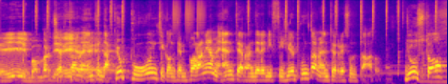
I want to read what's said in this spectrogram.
dei bombardieri. Certamente, e... da più punti contemporaneamente e rendere difficile il puntamento e il risultato. Giusto?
